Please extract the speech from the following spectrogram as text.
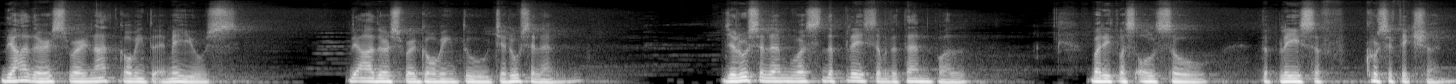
The others were not going to Emmaus, the others were going to Jerusalem. Jerusalem was the place of the temple, but it was also the place of crucifixion.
